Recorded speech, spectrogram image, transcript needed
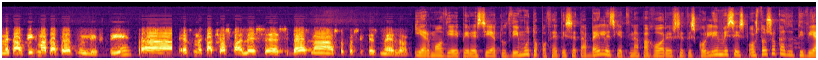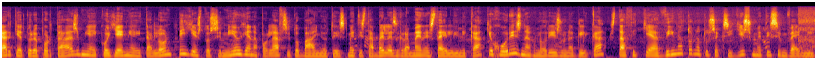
με τα δείγματα που έχουν ληφθεί, θα έχουμε κάποιο ασφαλές ε, συμπέρασμα στο προσεχές μέλλον. Η αρμόδια υπηρεσία του Δήμου τοποθέτησε ταμπέλες για την απαγόρευση της κολύμβησης, ωστόσο κατά τη διάρκεια του ρεπορτάζ μια οικογένεια Ιταλών πήγε στο σημείο για να απολαύσει τον μπάνιο της. Με τις ταμπέλες γραμμένες στα ελληνικά και χωρίς να γνωρίζουν αγγλικά, στάθηκε αδύνατο να τους εξηγήσουμε τι συμβαίνει.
